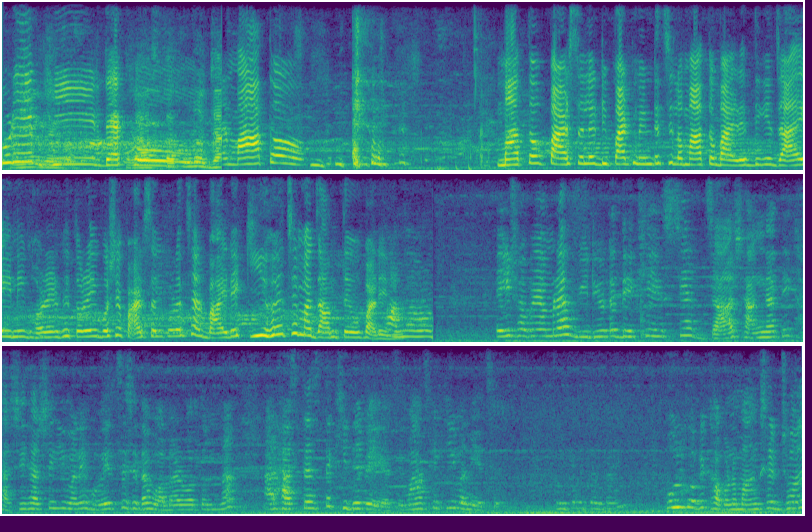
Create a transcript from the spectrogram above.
ওরে ভিড় দেখো। পুরো মা তো মা তো পার্সেলের ডিপার্টমেন্টে ছিল মা তো বাইরের দিকে যায়নি ঘরের ভেতরেই বসে পার্সেল করেছে আর বাইরে কি হয়েছে মা জানতেও পারেনি। এই সবে আমরা ভিডিওটা দেখে এসেছি আর যা সাংঘাতিক হাসি হাসি কি মানে হয়েছে সেটা বলার মতন না আর হাসতে হাসতে খিদে পেয়ে গেছে। মা আজকে কি বানিয়েছে? ফুলকপি খাব না মাংসের ঝোল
